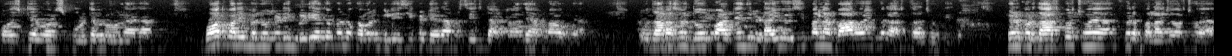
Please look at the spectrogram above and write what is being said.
ਪੋਜ਼ਿਟਿਵ ਔਰ ਸਪੋਰਟਿਵ ਰੋਲ ਹੈਗਾ। ਬਹੁਤ ਵਾਰੀ ਮੈਨੂੰ ਜਿਹੜੀ ਮੀਡੀਆ ਤੋਂ ਮੈਨੂੰ ਖਬਰ ਮਿਲੀ ਸੀ ਕਿ ਡੇਰਾ ਬਸੀ 'ਚ ਡਾਕਟਰਾਂ ਦੇ ਹਮਲਾ ਹੋ ਗਿਆ। ਉਹ ਦਰਅਸਲ ਦੋ ਪਾਰਟੀਆਂ ਦੀ ਲੜਾਈ ਹੋਈ ਸੀ। ਪਹਿਲਾਂ ਬਾਹਰ ਹੋਈ ਫਿਰ ਹਸਪਤਾਲ 'ਚ ਹੋ ਗਈ ਫਿਰ ਗੁਰਦਾਸਪੁਰ 'ਚ ਹੋਇਆ, ਫਿਰ ਬਲਾਚੌਰ 'ਚ ਹੋਇਆ।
